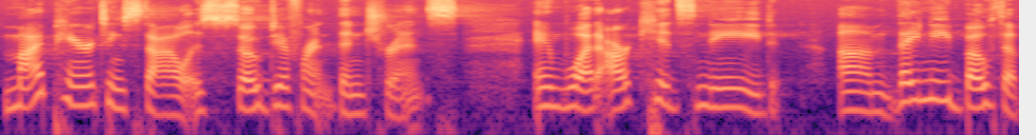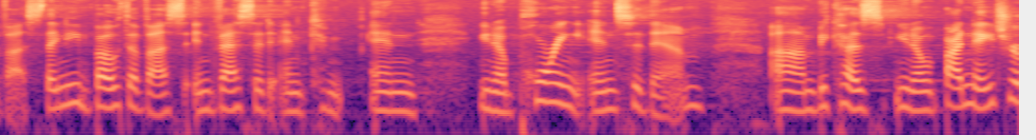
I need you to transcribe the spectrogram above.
my parenting style is so different than Trent's. And what our kids need, um, they need both of us. They need both of us invested and and you know pouring into them, um, because you know by nature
